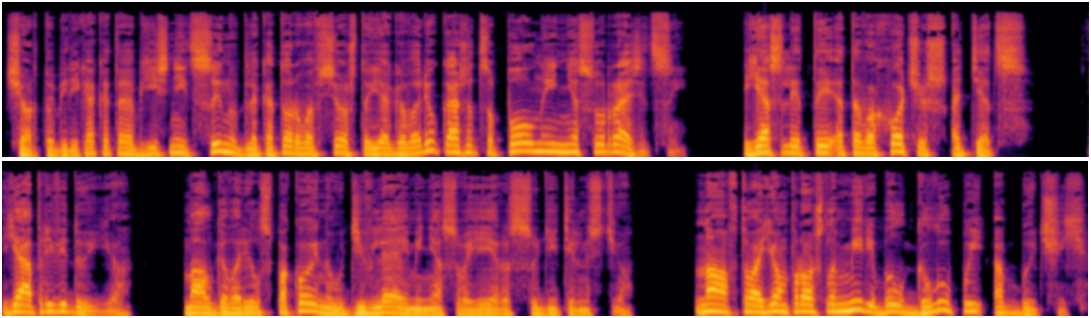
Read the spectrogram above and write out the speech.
Черт побери, как это объяснить сыну, для которого все, что я говорю, кажется полной несуразицей? Если ты этого хочешь, отец, я приведу ее. Мал говорил спокойно, удивляя меня своей рассудительностью. Но в твоем прошлом мире был глупый обычай.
